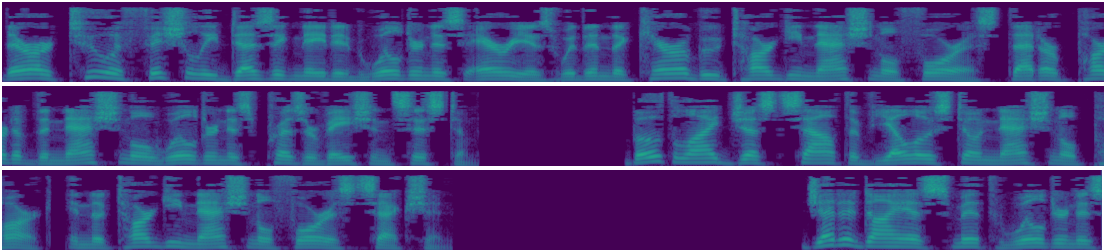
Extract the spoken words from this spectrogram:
There are two officially designated wilderness areas within the Caribou-Targhee National Forest that are part of the National Wilderness Preservation System. Both lie just south of Yellowstone National Park, in the Targhee National Forest section. Jedediah Smith Wilderness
